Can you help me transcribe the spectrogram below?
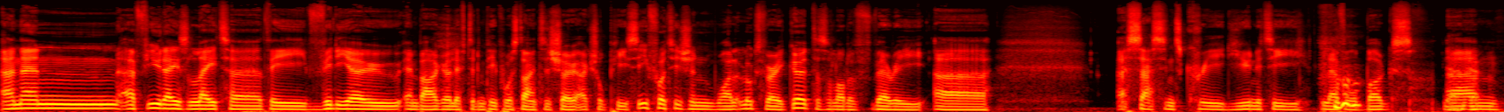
and then a few days later the video embargo lifted and people were starting to show actual pc footage and while it looks very good there's a lot of very uh Assassin's Creed Unity level bugs. Um,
